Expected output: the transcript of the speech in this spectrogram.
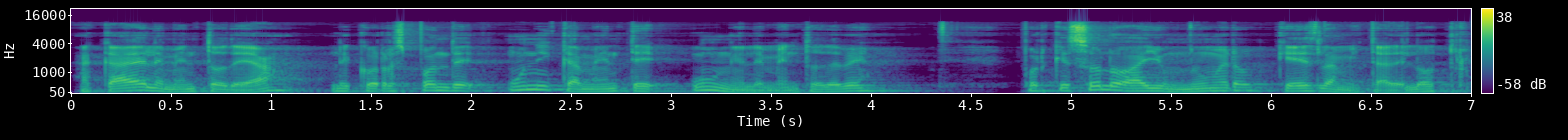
a cada elemento de A le corresponde únicamente un elemento de B, porque solo hay un número que es la mitad del otro.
